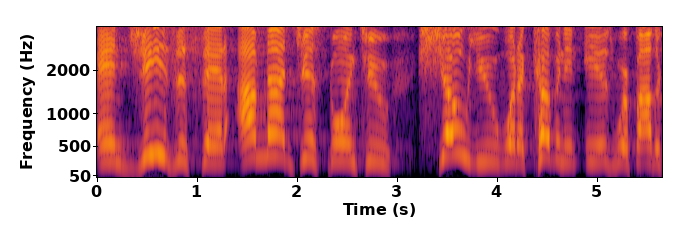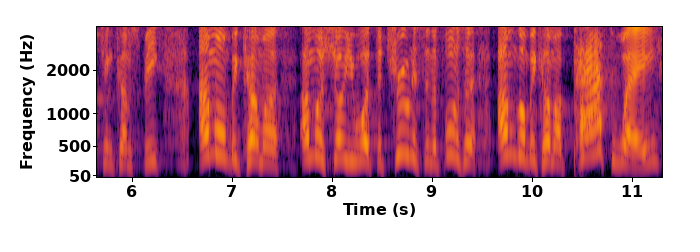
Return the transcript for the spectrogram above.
And Jesus said, I'm not just going to show you what a covenant is where Father can come speak. I'm going to become a, I'm going to show you what the trueness and the fullness of I'm going to become a pathway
